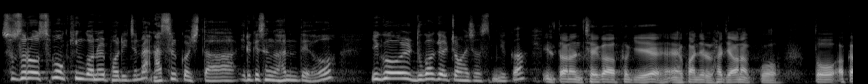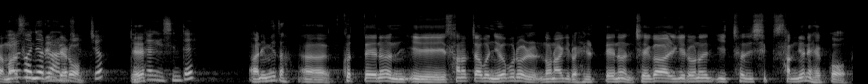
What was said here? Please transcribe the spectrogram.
스스로 스모킹건을 버리지는 않았을 것이다. 이렇게 생각하는데요. 이걸 누가 결정하셨습니까? 일단은 제가 거기에 관여를 하지 않았고 또 아까 왜 관여를 말씀드린 안 대로 하셨죠? 예? 당장이신데? 아닙니다. 어, 그때는 이 산업자본 여부를 논하기로 할 때는 제가 알기로는 2013년에 했고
